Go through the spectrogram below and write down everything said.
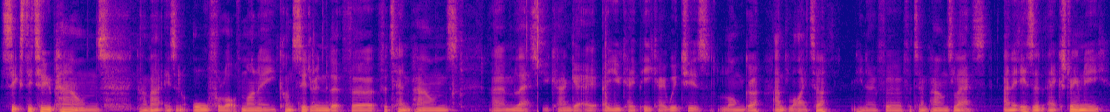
£62. Now that is an awful lot of money, considering that for, for £10 um, less, you can get a, a, UK PK which is longer and lighter, you know, for, for £10 less. And it is an extremely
